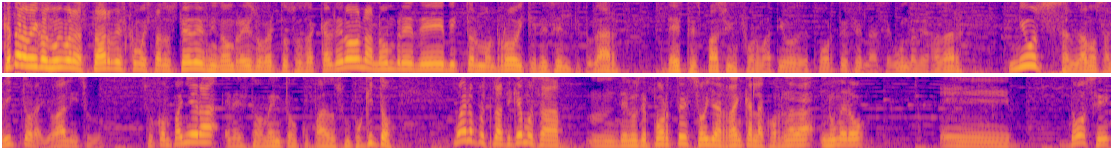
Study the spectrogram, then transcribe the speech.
¿Qué tal amigos? Muy buenas tardes, ¿cómo están ustedes? Mi nombre es Roberto Sosa Calderón, a nombre de Víctor Monroy, quien es el titular de este espacio informativo de deportes en la segunda de Radar News. Saludamos a Víctor, a Joal y su su compañera, en este momento ocupados un poquito. Bueno, pues platiquemos mm, de los deportes. Hoy arranca la jornada número 12, eh,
